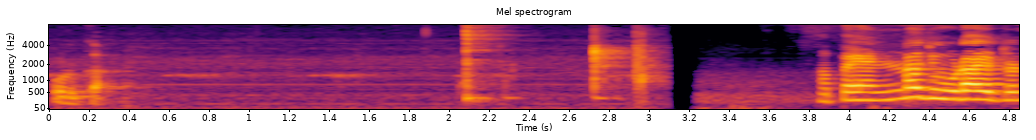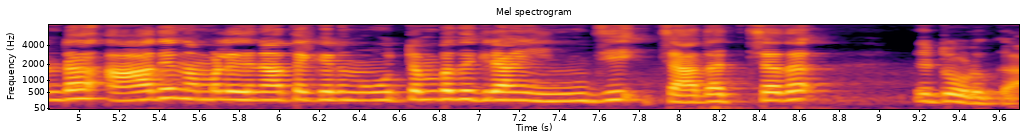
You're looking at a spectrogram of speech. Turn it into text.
കൊടുക്കാം. അപ്പോൾ എണ്ണ ചൂടായിട്ടുണ്ട്. ആദ്യം നമ്മൾ ഇതിനകത്തേക്ക് ഒരു നൂറ്റമ്പത് ഗ്രാം ഇഞ്ചി ചതച്ചത് ഇട്ട് കൊടുക്കുക.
